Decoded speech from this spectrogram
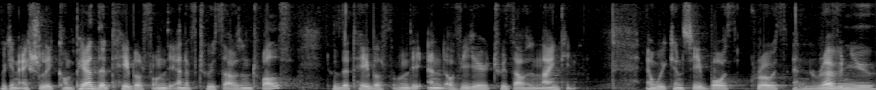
We can actually compare the table from the end of 2012 to the table from the end of year 2019. And we can see both growth in revenue,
